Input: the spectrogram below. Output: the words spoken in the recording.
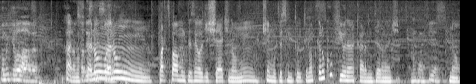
Como que rolava? Cara, não- eu, não, eu não participava muito desse negócio de chat, não. Não tinha muito esse intuito, não, porque eu não confio, né, cara, na internet. Não confia? Não.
